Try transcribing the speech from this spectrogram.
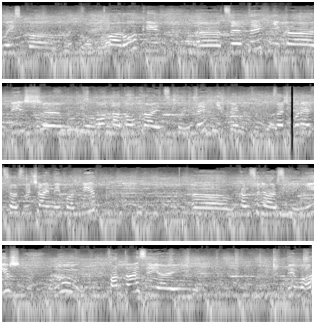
близько більш е, склонна до української техніки. Значить, береться звичайний папір, е, канцелярський ніж, ну, фантазія і дива.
